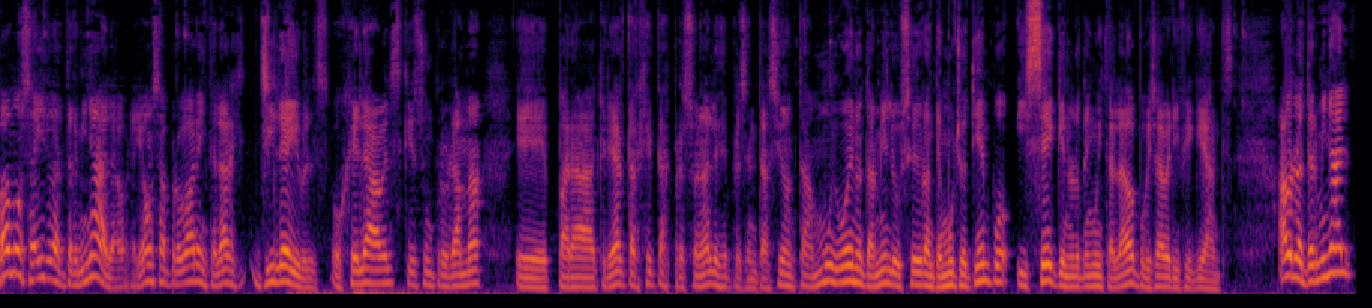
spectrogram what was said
Vamos a ir a la terminal ahora y vamos a probar a instalar G-Labels o G-Labels, que es un programa eh, para crear tarjetas personales de presentación. Está muy bueno, también lo usé durante mucho tiempo y sé que no lo tengo instalado porque ya verifiqué antes. Abro la terminal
